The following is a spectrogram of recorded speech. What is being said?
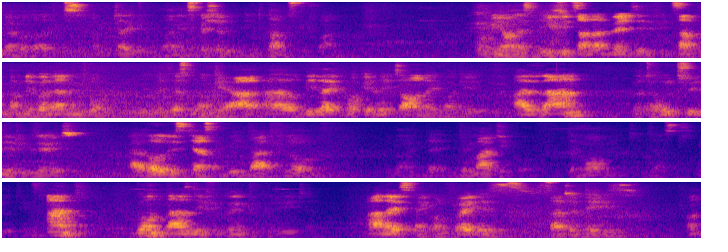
never that uptight with money, especially when it comes to fun. For me, honestly, if it's an adventure, if it's something I've never done before, I just don't. I'll, I'll be like, okay, later on, like, okay, I'll learn, but I won't really regret. I'll always just be in that flow, of, you know, in the, in the magic of the moment, just do things. And go on Thursday if you're going to Kereita. Otherwise, like on Fridays, Saturdays, on,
